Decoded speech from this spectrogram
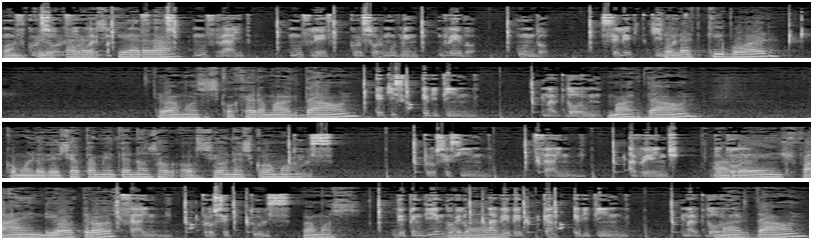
Move cursor a la izquierda. Move, curs- move right. Move left. Cursor movement. Redo. Undo. Select keyboard. Select Keyboard y vamos a escoger Markdown. X. Editing. Markdown. Markdown, como les decía, también tenemos op- opciones como Tools. Processing. Find. Arrange. Botón. Arrange, Find y otros. Find. Process. Tools. Vamos Dependiendo del ADB. Editing. Markdown. Markdown.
